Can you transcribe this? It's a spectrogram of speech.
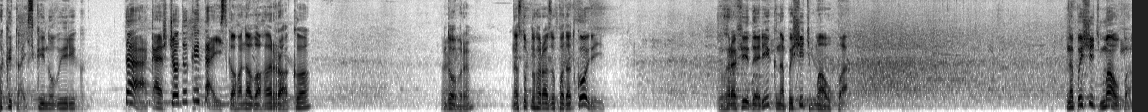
А китайський новий рік? Так, а щодо китайського нового року? Добре. Наступного разу в податковій. В графі де рік напишіть мавпа. Напишіть мавпа.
